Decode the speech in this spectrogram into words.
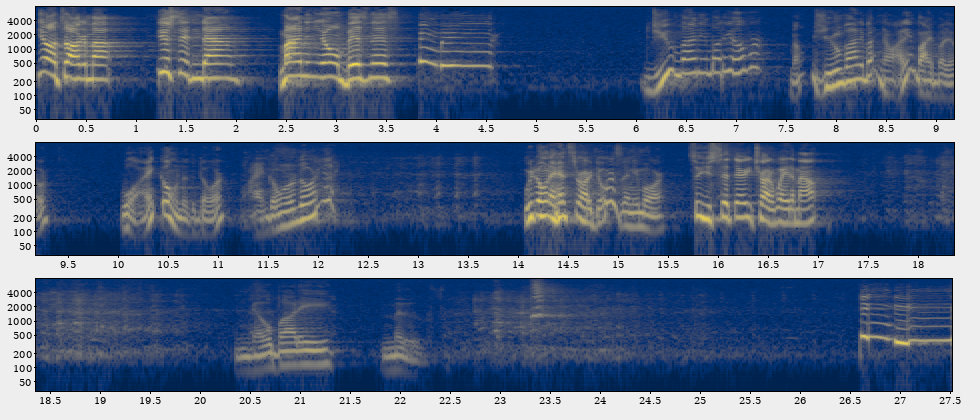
You know what I'm talking about? You're sitting down, minding your own business, did you invite anybody over? No. Did you invite anybody? No, I didn't invite anybody over. Well, I ain't going to the door. I ain't going to the door either. We don't answer our doors anymore. So you sit there, you try to wait them out. Nobody move. ding, ding.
